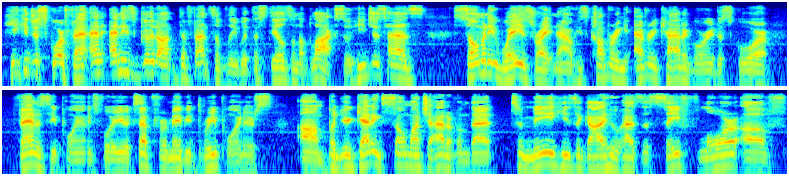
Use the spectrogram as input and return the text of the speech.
He can just score, fa- and, and he's good on defensively with the steals and the blocks. So he just has so many ways right now. He's covering every category to score fantasy points for you, except for maybe three pointers. Um, but you're getting so much out of him that to me, he's a guy who has the safe floor of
